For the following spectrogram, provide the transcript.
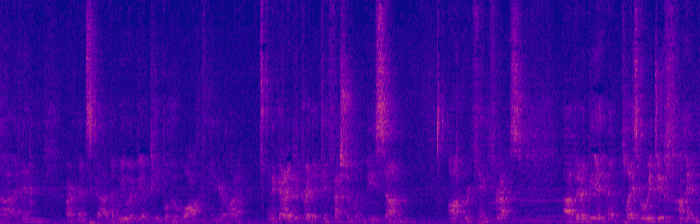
uh, in our midst, God, that we would be a people who walk in your light. And God, I do pray that confession wouldn't be some awkward thing for us, uh, but it would be a, a, place where we do find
